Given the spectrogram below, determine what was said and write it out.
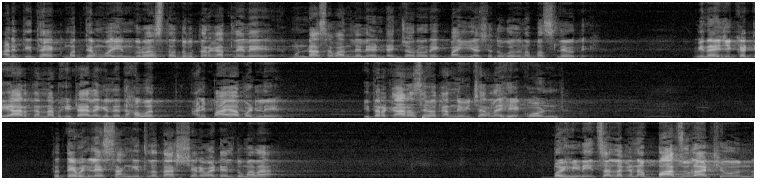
आणि तिथे एक मध्यमवयीन गृहस्थ धोतर घातलेले मुंडासं बांधलेले आणि त्यांच्याबरोबर एक बाई असे दोघं जण बसले होते. विनयजी कटियार त्यांना भेटायला गेले धावत आणि पाया पडले. इतर कारसेवकांनी विचारलं हे कोण? तर ते म्हणले सांगितलं तर आश्चर्य वाटेल तुम्हाला. बहिणीचं लग्न बाजूला ठेवून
